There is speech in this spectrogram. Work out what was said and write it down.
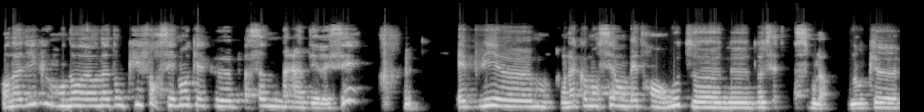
On a dit qu'on a, on a donc eu forcément quelques personnes intéressées. Et puis, euh, on a commencé à en mettre en route euh, de, de, cette façon-là. Donc euh,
